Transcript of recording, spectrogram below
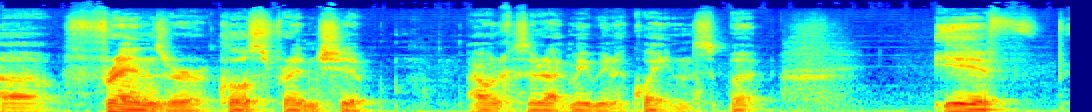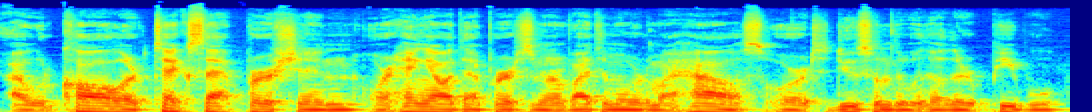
uh, friends or close friendship. I would consider that maybe an acquaintance. But if I would call or text that person or hang out with that person or invite them over to my house or to do something with other people,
